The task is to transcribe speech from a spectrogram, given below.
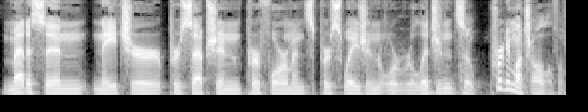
medicine, nature, perception, performance, persuasion, or religion. So pretty much all of them.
